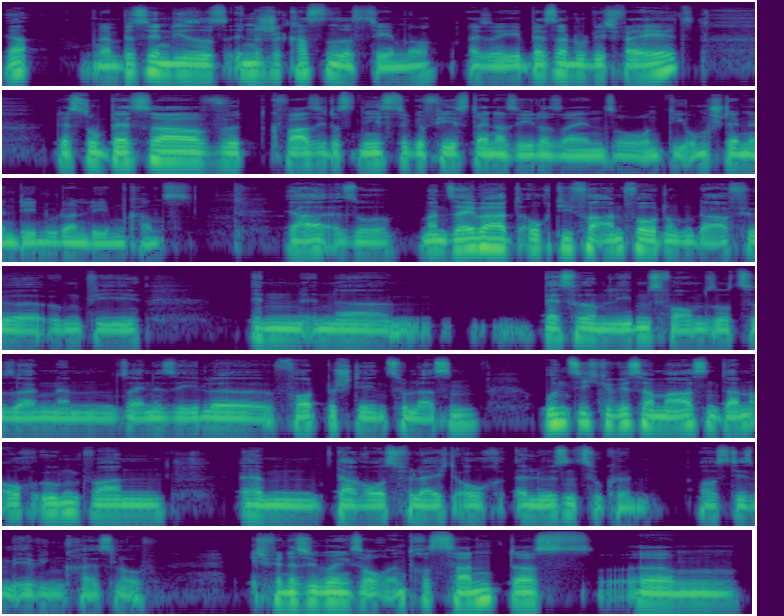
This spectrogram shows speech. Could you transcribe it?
ja, Ein bisschen dieses indische Kastensystem, ne? Also je besser du dich verhältst, desto besser wird quasi das nächste Gefäß deiner Seele sein, so und die Umstände, in denen du dann leben kannst. Ja, also man selber hat auch die Verantwortung dafür, irgendwie in, in einer besseren Lebensform sozusagen dann seine Seele fortbestehen zu lassen und sich gewissermaßen dann auch irgendwann ähm, daraus vielleicht auch erlösen zu können aus diesem ewigen Kreislauf. Ich finde es übrigens auch interessant, dass, ähm,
